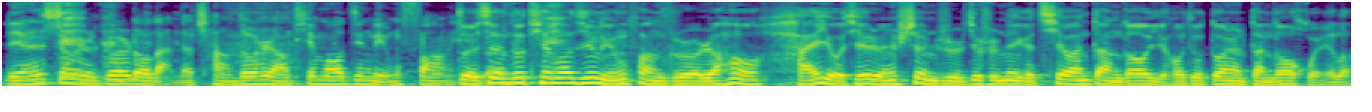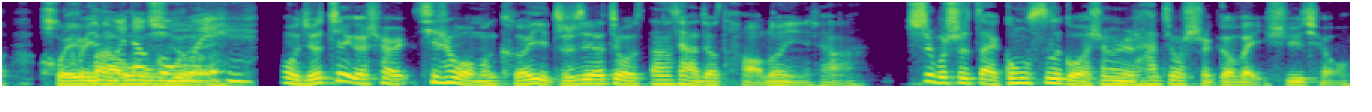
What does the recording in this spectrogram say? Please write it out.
连生日歌都懒得唱，都是让天猫精灵放。对，现在都天猫精灵放歌，然后还有些人甚至就是那个切完蛋糕以后就端着蛋糕回了，回回到回到办公室了。我觉得这个事儿，其实我们可以直接就当下就讨论一下，是不是在公司过生日，它就是个伪需求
